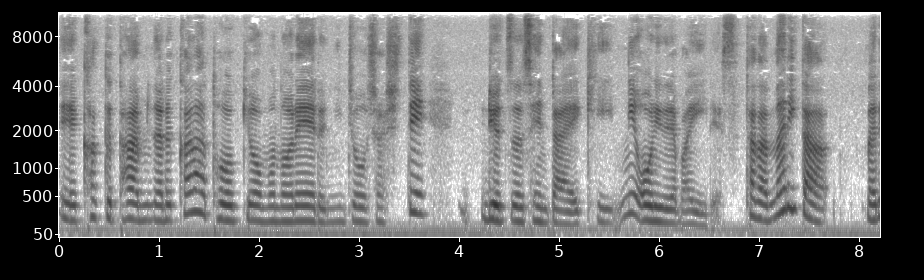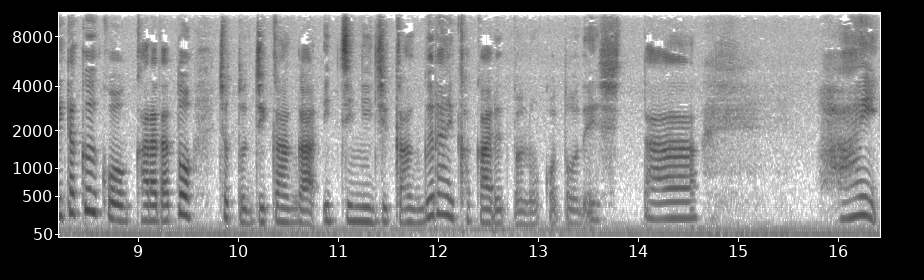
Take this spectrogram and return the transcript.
えー、各ターミナルから東京モノレールに乗車して流通センター駅に降りればいいです。ただ成田成田空港からだとちょっと時間が12時間ぐらいかかるとのことでしたはい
